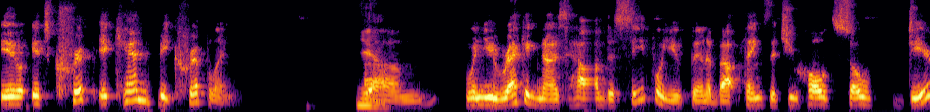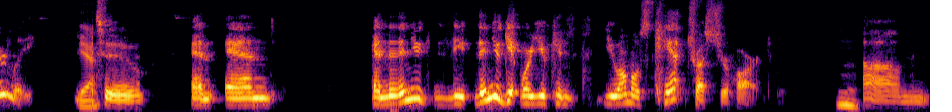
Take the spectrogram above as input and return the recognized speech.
it, it's crip. It can be crippling yeah um, when you recognize how deceitful you've been about things that you hold so dearly Yeah. to and and and then you the, then you get where you can you almost can't trust your heart. Mm. um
